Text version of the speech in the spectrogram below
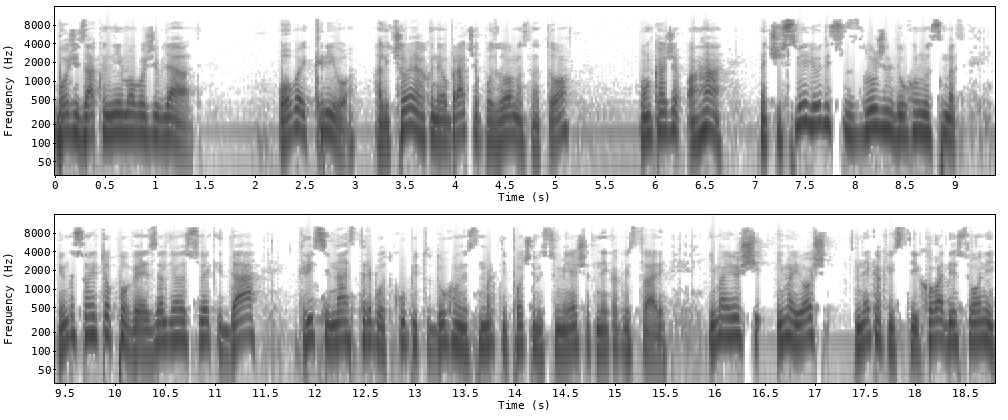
Božji zakon nije mogao oživljavati. Ovo je krivo, ali čovjek ako ne obraća pozornost na to, on kaže, aha, znači svi ljudi su zaslužili duhovnu smrt. I onda su oni to povezali i onda su rekli, da, Krist je nas treba otkupiti od duhovne smrti i počeli su miješati nekakve stvari. Ima još, ima još nekakvih stihova gdje su oni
